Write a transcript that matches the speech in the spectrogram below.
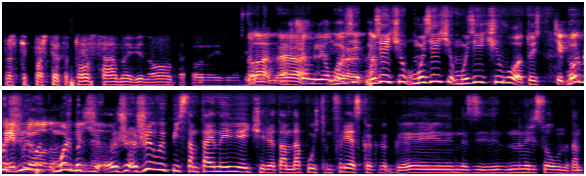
Просто типа, что это то самое вино, которое из воды. Ладно, а в Э, чем юмор? Музей, Там- музей, музей, музей чего? То есть, Типа может быть, живо- может быть, ж- живопись, там, «Тайной вечери», там, допустим, фреска как, э, нарисована, там.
